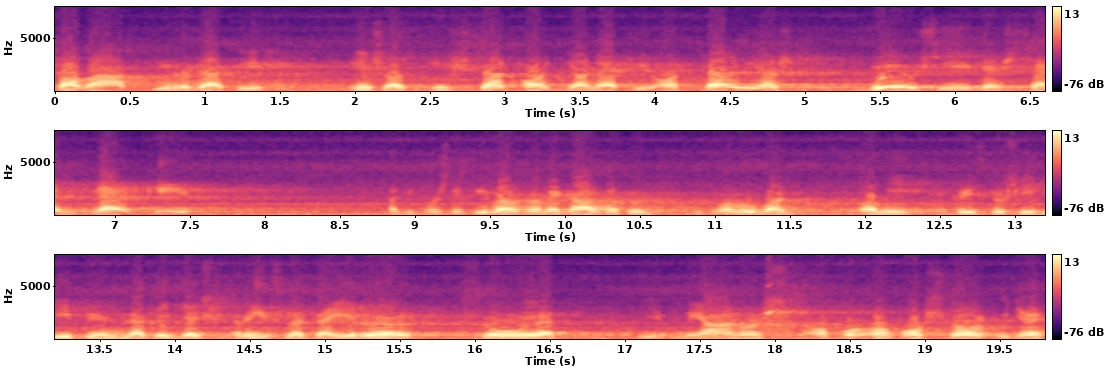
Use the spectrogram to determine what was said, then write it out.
szavát hirdeti, és az Isten adja neki a teljes, bőséges szent lelkét. Hát itt most egy pillanatra megállhatunk, itt valóban a mi Krisztusi hitünknek egyes részleteiről szól János apostol, ugye,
